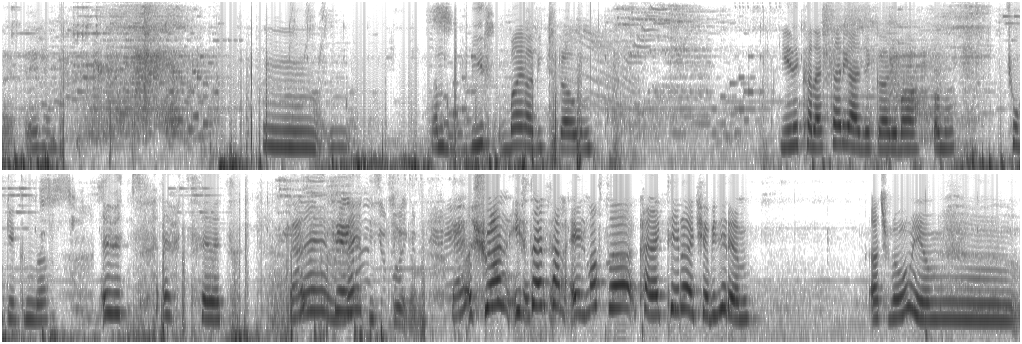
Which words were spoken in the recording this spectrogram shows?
de. Hmm, Ben bir bayağı bir kilo aldım. Yeni karakter gelecek galiba bana. Çok yakında. Evet, evet, evet. Ben Evet. Frank istiyorum. Ben Şu an istersem elmasla karakteri açabilirim. Açmalı mıyım?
